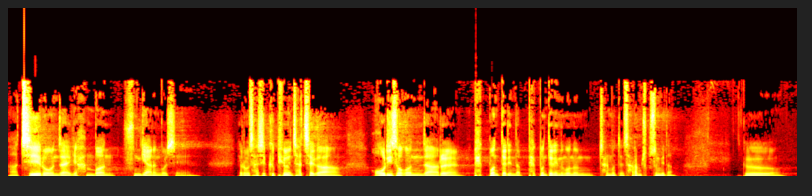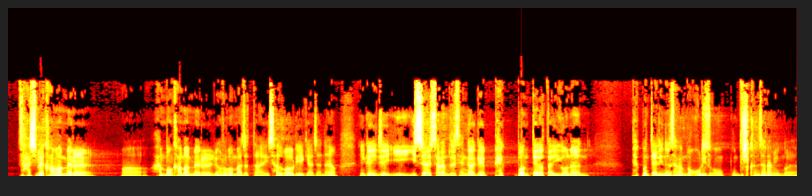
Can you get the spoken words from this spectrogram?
아, 지혜로운 자에게 한 번 훈계하는 것이 여러분 사실 그 표현 자체가 어리석은 자를 100번 때린다. 100번 때리는 거는 잘못된 사람 죽습니다. 그 40의 감한매를 어, 한 번 감한매를 여러 번 맞았다. 이 사도 바울이 얘기하잖아요. 그러니까 이제 이 이스라엘 사람들의 생각에 100번 때렸다. 이거는 100번 때리는 사람도 어리석고 무식한 사람인 거예요.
